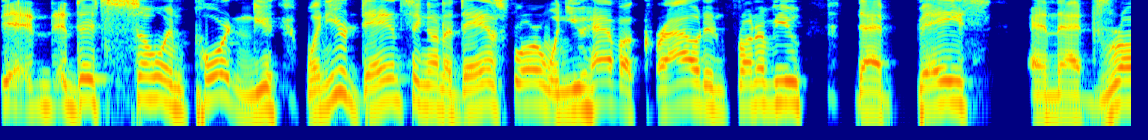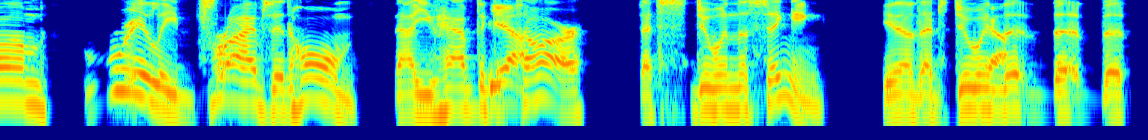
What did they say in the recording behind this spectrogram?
it- It's so important. You when you're dancing on a dance floor, when you have a crowd in front of you, that bass and that drum really drives it home. Now you have the Yeah. guitar that's doing the singing. You know, that's doing Yeah. the the the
